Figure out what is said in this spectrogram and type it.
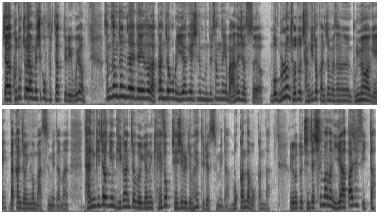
자, 구독, 좋아요 한 번씩 꼭 부탁드리고요. 삼성전자에 대해서 낙관적으로 이야기하시는 분들이 상당히 많으셨어요. 뭐, 물론 저도 장기적 관점에서는 분명하게 낙관적인 건 맞습니다만, 단기적인 비관적 의견은 계속 제시를 좀 해드렸습니다. 못 간다, 못 간다. 그리고 또 진짜 7만 원 이하 빠질 수 있다.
